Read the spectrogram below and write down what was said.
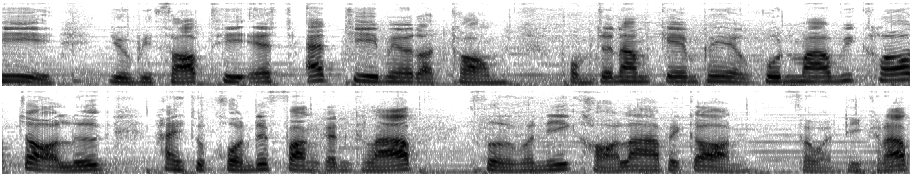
ที่ ubisoftth@gmail.com ผมจะนำเกมเพลย์ของคุณมาวิเคราะห์เจาะลึก ให้ทุกคนได้ฟังกันครับ ส่วนวันนี้ขอลาไปก่อน สวัสดีครับ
